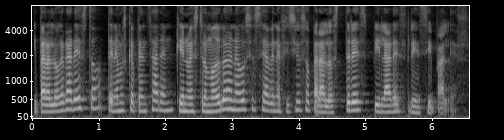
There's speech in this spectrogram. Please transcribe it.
Y para lograr esto, tenemos que pensar en que nuestro modelo de negocio sea beneficioso para los tres pilares principales.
